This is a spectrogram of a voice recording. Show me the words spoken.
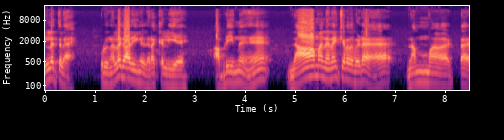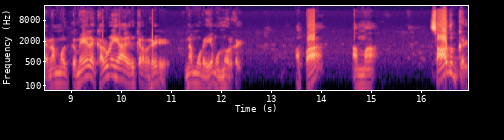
இல்லத்தில் ஒரு நல்ல காரியங்கள் நடக்கலையே அப்படின்னு நாம் நினைக்கிறத விட நம்ம நமக்கு மேலே கருணையாக இருக்கிறவர்கள் நம்முடைய முன்னோர்கள். அப்பா அம்மா சாதுக்கள்.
